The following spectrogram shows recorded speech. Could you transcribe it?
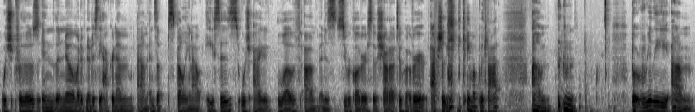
which, for those in the know, might have noticed the acronym um, ends up spelling out ACEs, which I love um, and is super clever. So, shout out to whoever actually came up with that. Um, but really, um,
